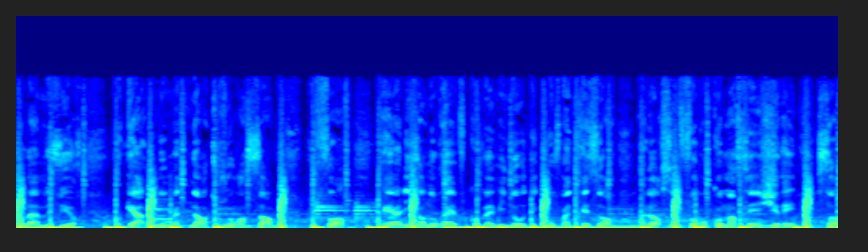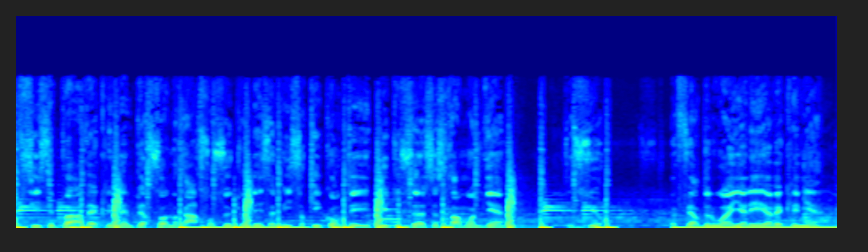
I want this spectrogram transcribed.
sur la mesure. Regarde-nous maintenant, toujours ensemble, plus fort, réalisant nos rêves comme un minot découvre un trésor. Alors s'il faut recommencer, j'irai. Sauf si c'est pas avec les mêmes personnes. Rares sont ceux qui ont des amis sur qui compter. Et puis tout seul, ce sera moins bien. C'est sûr. Je préfère de loin y aller avec les miens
